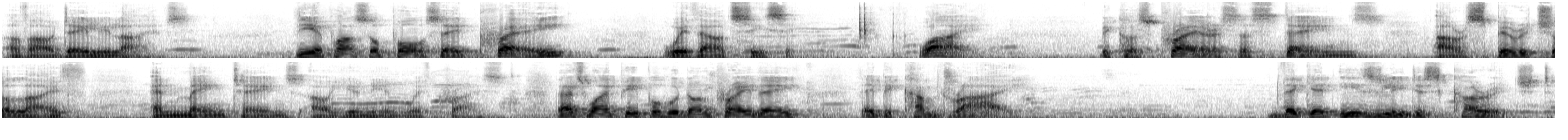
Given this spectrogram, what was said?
of our daily lives. The Apostle Paul said, Pray without ceasing. Why? Because prayer sustains our spiritual life and maintains our union with Christ. That's why people who don't pray they they become dry. They get easily discouraged.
